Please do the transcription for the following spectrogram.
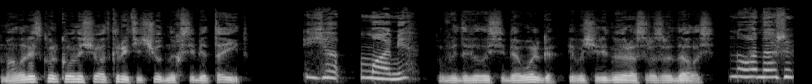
Мало ли сколько он еще открытий чудных в себе таит. «Я маме», — выдавила из себя Ольга и в очередной раз разрыдалась. «Но она же...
